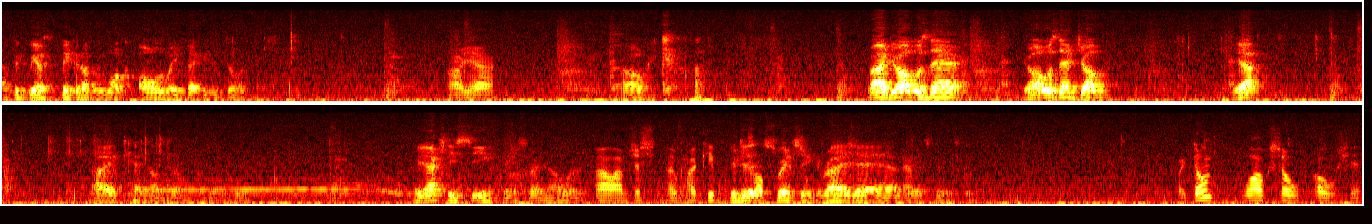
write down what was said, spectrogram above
I think we have to pick it up and walk all the way back in the darkness. Oh yeah. Oh my god. Right, you're almost there. You're almost there, jump. Yep. I cannot jump. I don't know. Are you actually seeing things right now or? No, I'm just I, I keep. You're just dropping it. switching, right, yeah, yeah, yeah, okay, Yeah. that's good, that's good. Wait, don't walk so. Oh shit!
